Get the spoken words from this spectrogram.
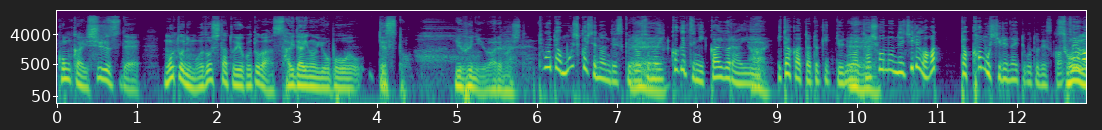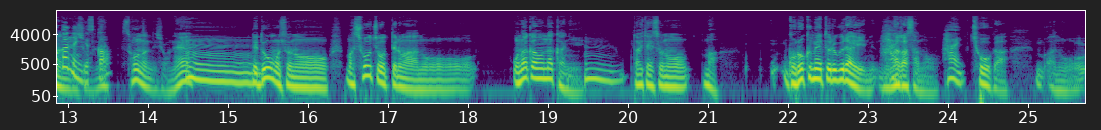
今回手術で元に戻したということが最大の予防ですというふうに言われまして。ってことはもしかしてなんですけど、ええ。その1ヶ月に1回ぐらいはい。痛かった時っていうのはええ。多少のねじれがあったかもしれないってことですか、それわかんないんですか？そうなんでしょうね。うでどうもその、まあ、小腸っていうのはあのお腹の中にうん。大体その、まあ、56メートルぐらいの長さのはい。腸が、あの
